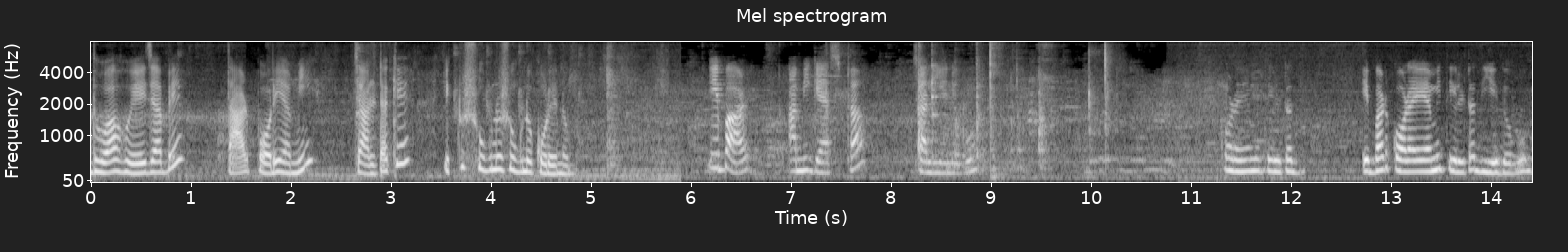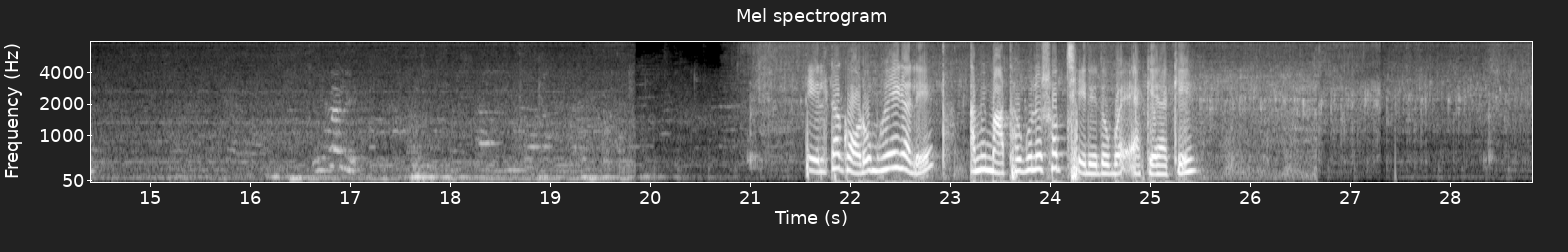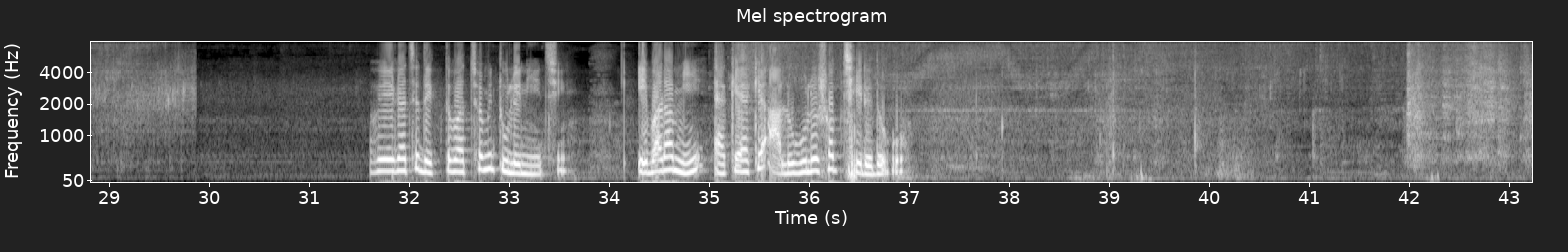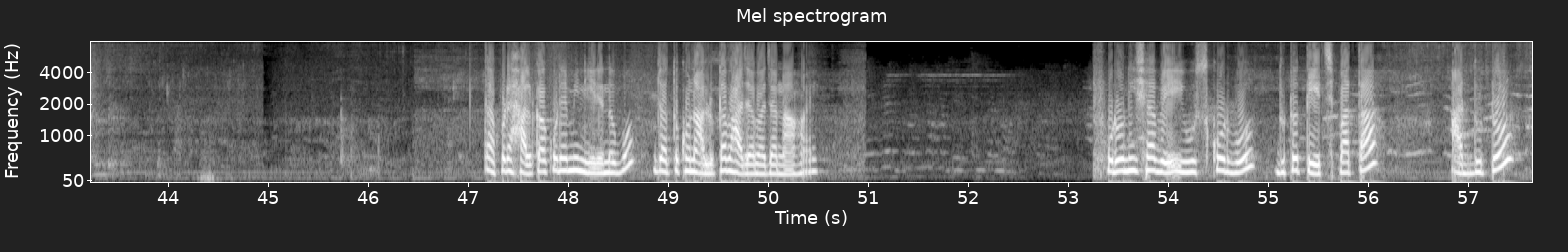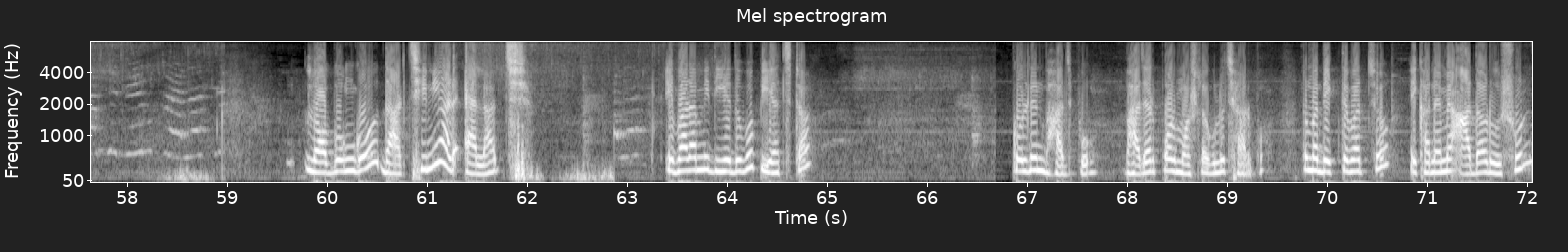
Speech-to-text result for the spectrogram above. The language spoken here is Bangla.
ধোয়া হয়ে যাবে, তারপরে আমি চালটাকে একটু শুকনো শুকনো করে নেব। এবার আমি গ্যাসটা চালিয়ে নেব। কড়াই আমি তেলটা এবার কড়াইয়ে আমি তেলটা দিয়ে দেবো। তেলটা গরম হয়ে গেলে আমি মাথাগুলো সব ছেড়ে দেবো একে একে। হয়ে গেছে, দেখতে পাচ্ছ আমি তুলে নিয়েছি। এবার আমি একে একে আলুগুলো সব ছেড়ে দেবো। তারপরে হালকা করে আমি নেড়ে নেব, যতক্ষণ আলুটা ভাজা ভাজা না হয়। ফোড়ন হিসাবে ইউজ করব দুটো তেজপাতা আর দুটো লবঙ্গ, দারচিনি আর এলাচ। এবার আমি দিয়ে দেবো পেঁয়াজটা। গোল্ডেন ভাজবো। ভাজার পর মশলাগুলো ছাড়বো। তোমরা দেখতে পাচ্ছ, এখানে আমি আদা, রসুন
